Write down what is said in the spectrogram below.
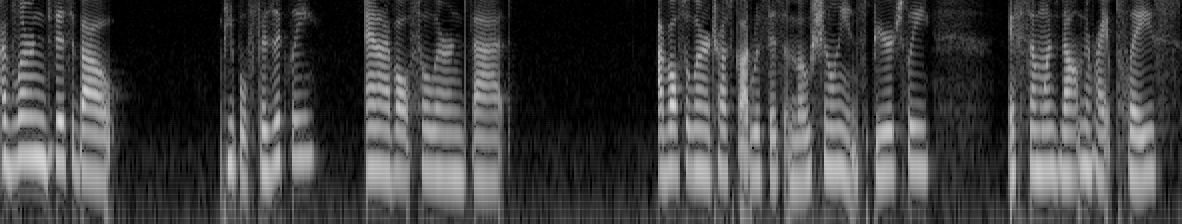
I've learned this about people physically and I've also learned that I've also learned to trust God with this emotionally and spiritually. If someone's not in the right place,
